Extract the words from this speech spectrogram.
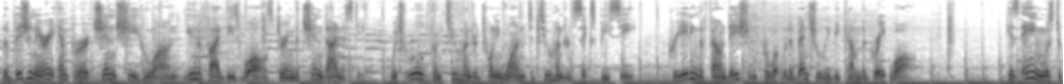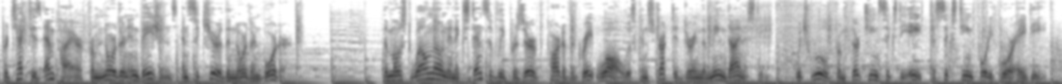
The visionary emperor Qin Shi Huang unified these walls during the Qin dynasty, which ruled from 221 to 206 BC, creating the foundation for what would eventually become the Great Wall. His aim was to protect his empire from northern invasions and secure the northern border. The most well-known and extensively preserved part of the Great Wall was constructed during the Ming Dynasty, which ruled from 1368 to 1644 AD.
